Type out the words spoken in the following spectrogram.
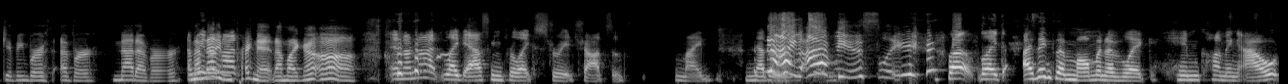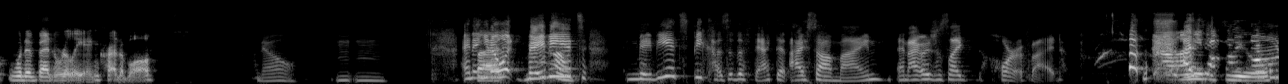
giving birth ever, not ever. And I mean, am not I'm even not- pregnant. And I'm like, uh, uh and I'm not like asking for like straight shots of my nether. obviously. but like I think the moment of like him coming out would have been really incredible. no, mm-mm. And you know what? Maybe it's maybe it's because of the fact that I saw mine and I was just like horrified. I mean, saw my you. own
